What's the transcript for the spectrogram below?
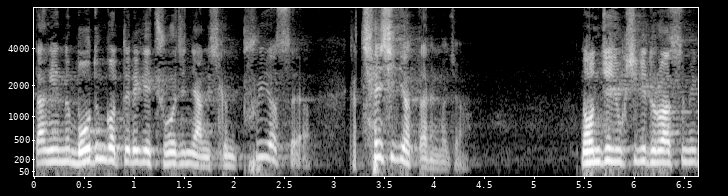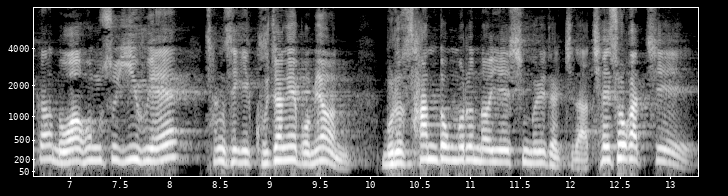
땅에 있는 모든 것들에게 주어진 양식은 풀이었어요. 그러니까 채식이었다는 거죠. 언제 육식이 들어왔습니까? 노아 홍수 이후에 창세기 9장에 보면 무릇 산동물은 너희의 식물이 될지다. 채소같이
